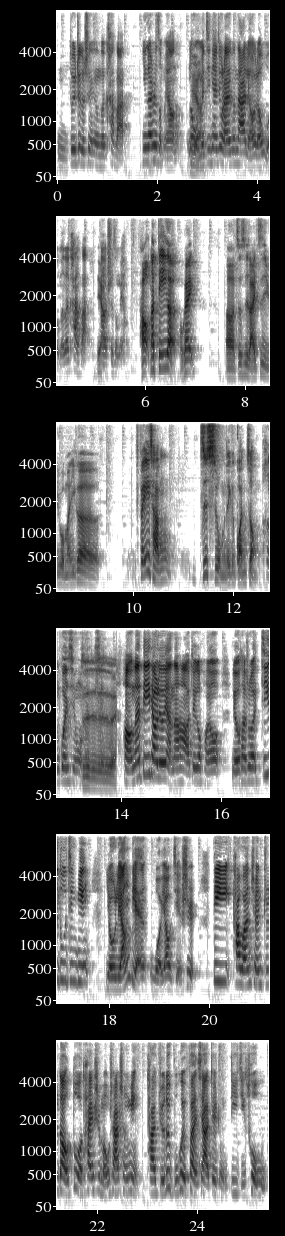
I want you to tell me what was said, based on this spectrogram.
你对这个事情的看法应该是怎么样的。那我们今天就来跟大家聊一聊我们的看法啊是怎么样。好，那第一个 OK，呃，这是来自于我们一个非常。支持我们的一个观众，很关心我们。对对对对对对。好，那第一条留言呢？哈，这个朋友留他说：“基督精兵有两点我要解释。第一，他完全知道堕胎是谋杀生命，他绝对不会犯下这种低级错误。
